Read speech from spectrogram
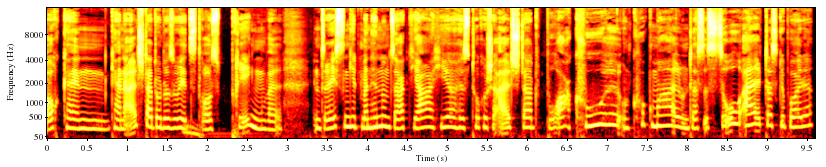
auch kein, keine Altstadt oder so jetzt draus prägen, weil in Dresden geht man hin und sagt, ja, hier historische Altstadt, boah, cool und guck mal und das ist so alt, das Gebäude.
